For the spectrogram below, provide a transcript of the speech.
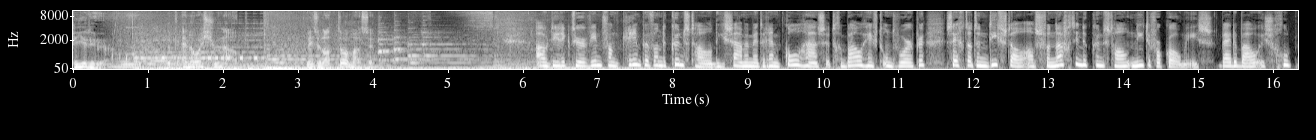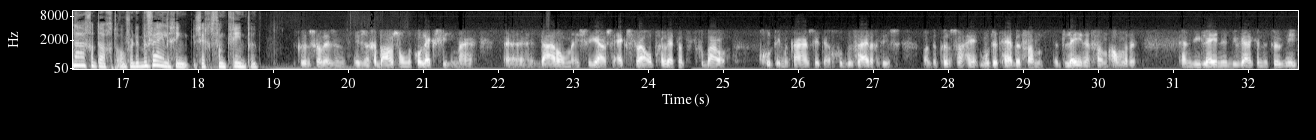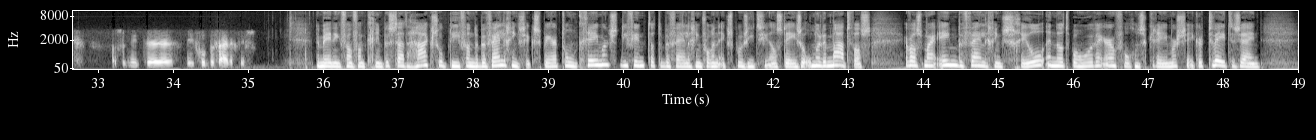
4 uur. Het NOS-journaal. Lieselot Thomassen. Oud-directeur Wim van Krimpen van de Kunsthal... die samen met Rem Koolhaas het gebouw heeft ontworpen... zegt dat een diefstal als vannacht in de kunsthal niet te voorkomen is. Bij de bouw is goed nagedacht over de beveiliging, zegt Van Krimpen. De kunsthal is een, is een gebouw zonder collectie, maar uh, daarom is er juist extra opgelet... dat het gebouw goed in elkaar zit en goed beveiligd is. Want de kunsthal moet het hebben van het lenen van anderen. En die lenen die werken natuurlijk niet als het niet, uh, niet goed beveiligd is. De mening van Van Krimpen staat haaks op die van de beveiligingsexpert Ton Kremers... die vindt dat de beveiliging voor een expositie als deze onder de maat was. Er was maar één beveiligingsschil en dat behoren er volgens Kremers zeker twee te zijn.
